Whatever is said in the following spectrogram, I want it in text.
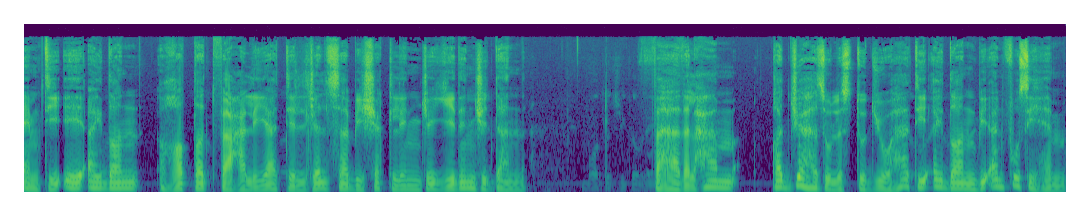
MTA أيضا غطت فعاليات الجلسة بشكل جيد جدا. فهذا العام قد جهزوا الاستوديوهات أيضا بأنفسهم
